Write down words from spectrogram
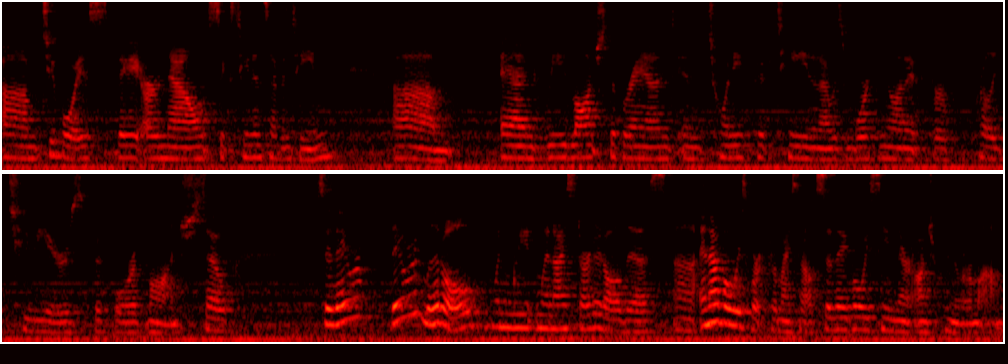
um, two boys. They are now 16 and 17. Um, and we launched the brand in 2015, and I was working on it for probably two years before launch. So, so they were they were little when we when I started all this, uh, and I've always worked for myself, so they've always seen their entrepreneur mom.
